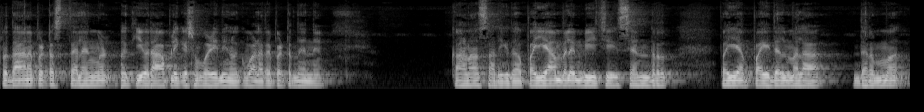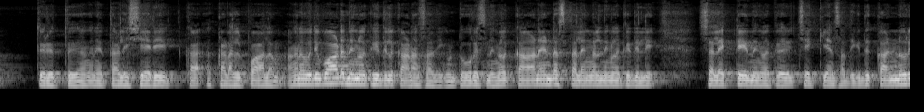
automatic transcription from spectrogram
പ്രധാനപ്പെട്ട സ്ഥലങ്ങൾ ഈ ഒരു ആപ്ലിക്കേഷൻ വഴി നിങ്ങൾക്ക് വളരെ പെട്ടെന്ന് തന്നെ കാണാൻ സാധിക്കുന്നത് പയ്യാമ്പലം ബീച്ച് സെൻട്രൽ പയ്യ പൈതൽമല ധർമ്മ തുരുത്ത് അങ്ങനെ തളിശ്ശേരി കടൽപ്പാലം അങ്ങനെ ഒരുപാട് നിങ്ങൾക്ക് ഇതിൽ കാണാൻ സാധിക്കും. ടൂറിസ്റ്റ് നിങ്ങൾ കാണേണ്ട സ്ഥലങ്ങൾ നിങ്ങൾക്ക് ഇതിൽ സെലക്ട് ചെയ്ത് നിങ്ങൾക്ക് ചെക്ക് ചെയ്യാൻ സാധിക്കും. ഇത് കണ്ണൂർ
